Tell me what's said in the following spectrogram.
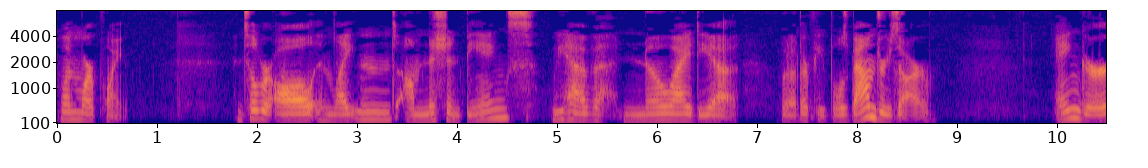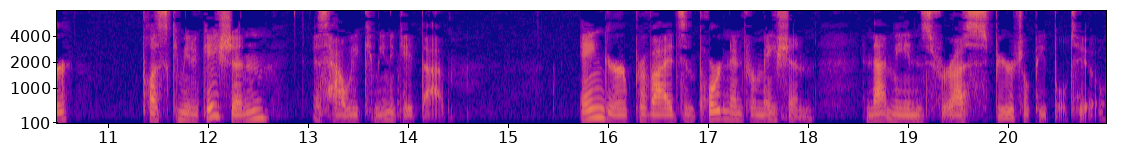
One more point. Until we're all enlightened, omniscient beings, we have no idea what other people's boundaries are. Anger plus communication is how we communicate that. Anger provides important information, and that means for us spiritual people too.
